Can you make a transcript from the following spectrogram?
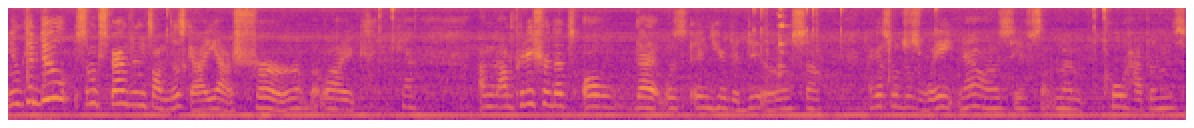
You can do some experiments on this guy, yeah, sure, but like, yeah, I'm, I'm pretty sure that's all that was in here to do, so I guess we'll just wait now and see if something cool happens,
